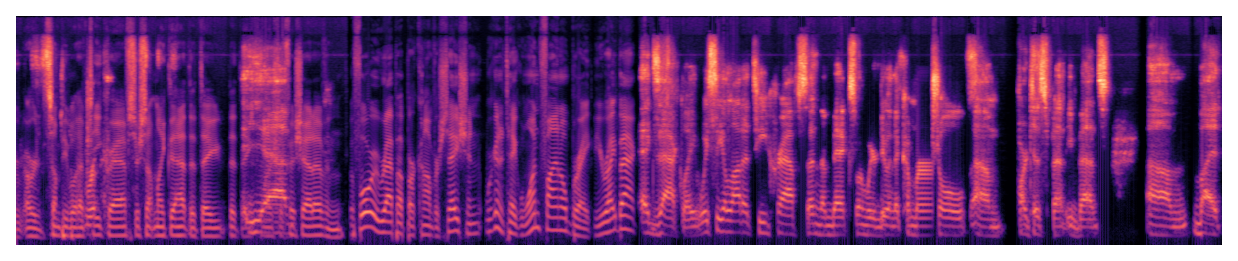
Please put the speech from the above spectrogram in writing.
or, or some people have T-Crafts or something like that that they that they launch Yeah. the fish out of. And before we wrap up our conversation, we're going to take one final break. Be right back. Exactly. We see a lot of T-Crafts in the mix when we're doing the commercial um, participant events. Um, but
